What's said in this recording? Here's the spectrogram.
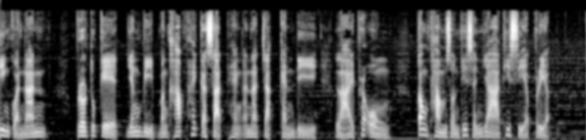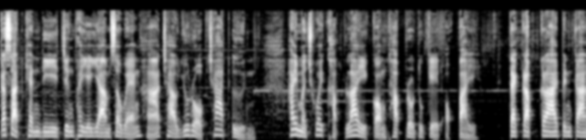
ยิ่งกว่านั้น โปรตุเกสยังบีบบังคับให้กษัตริย์แห่งอาณาจักรแคนดีหลายพระองค์ ต้องทำสนธิสัญญาที่เสียเปรียบ กษัตริย์แคนดีจึงพยายามแสวงหาชาวยุโรปชาติอื่น ให้มาช่วยขับไล่กองทัพโปรตุเกสออกไป แต่กลับกลายเป็นการ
